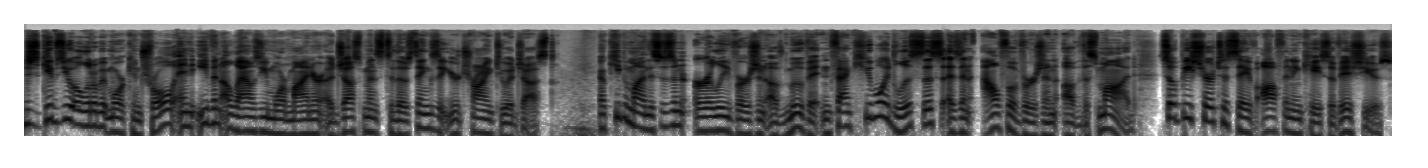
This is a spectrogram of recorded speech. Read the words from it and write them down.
It just gives you a little bit more control and even allows you more minor adjustments to those things that you're trying to adjust. Now keep in mind, this is an early version of Move It. In fact, Quboid lists this as an alpha version of this mod, so be sure to save often in case of issues.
